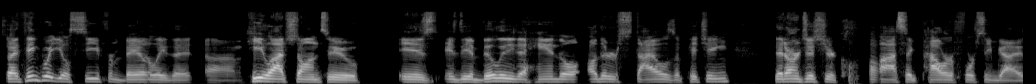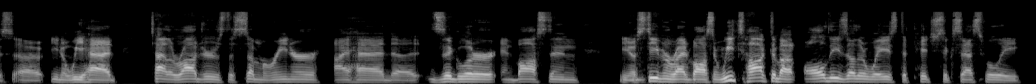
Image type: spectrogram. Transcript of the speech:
So I think what you'll see from Bailey that um, he latched onto is is the ability to handle other styles of pitching that aren't just your classic power four seam guys. Uh, you know, we had Tyler Rogers, the submariner. I had uh, Ziegler in Boston. You know, mm-hmm. Steven Wright in Boston. We talked about all these other ways to pitch successfully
